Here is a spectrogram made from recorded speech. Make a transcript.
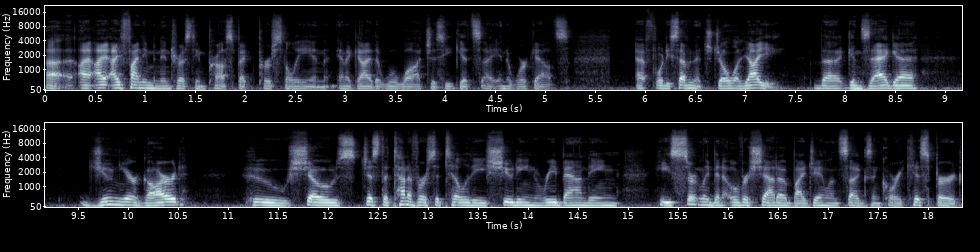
Uh, I, I, find him an interesting prospect personally, and, and a guy that we'll watch as he gets uh, into workouts. At 47, it's Joel Ayayi, the Gonzaga junior guard who shows just a ton of versatility, shooting, rebounding, He's certainly been overshadowed by Jalen Suggs and Corey Kispert,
